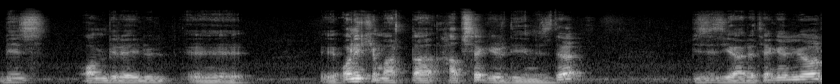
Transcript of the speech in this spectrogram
Biz 11 Eylül, e, 12 Mart'ta hapse girdiğimizde bizi ziyarete geliyor.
